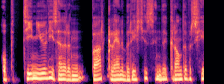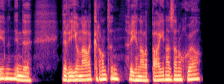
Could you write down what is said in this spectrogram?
op 10 juli zijn er een paar kleine berichtjes in de kranten verschenen, in de, de regionale kranten, regionale pagina's dan nog wel.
